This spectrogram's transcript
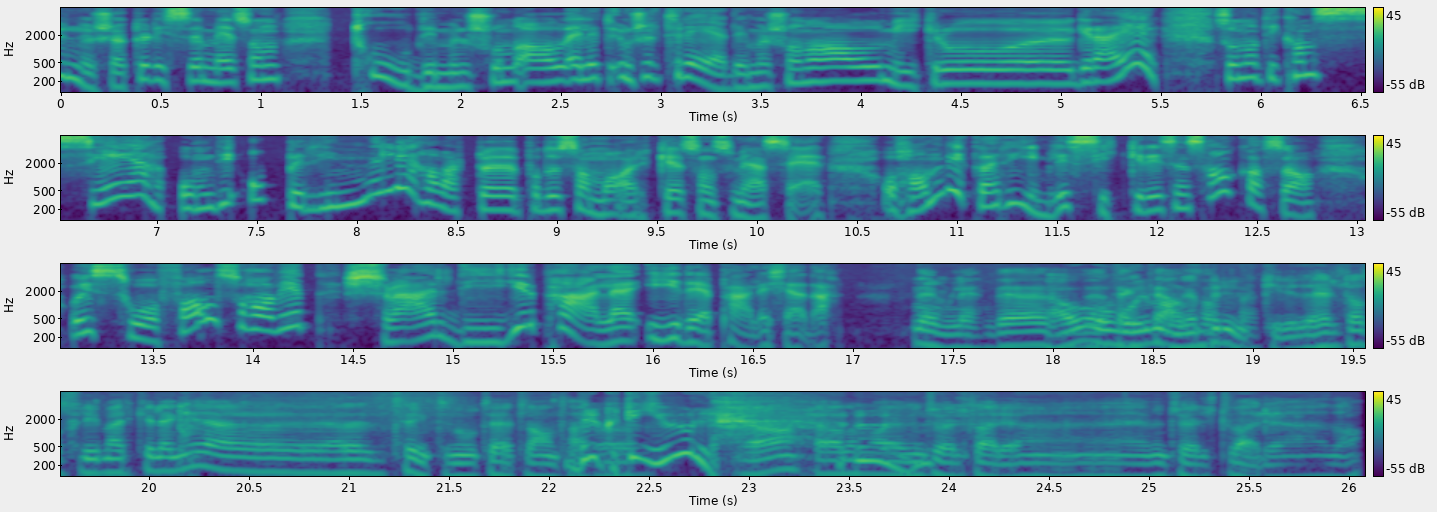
undersøker disse med sånn todimensjonal, eller unnskyld, tredimensjonal mikrogreier. Sånn at de kan se om de opprinnelig har vært på det samme arket, sånn som jeg ser. Og han virka rimelig sikker i sin sak, altså. Og i så fall så har vi et svær, diger perle i det perlekjedet. Nemlig. Det, ja, og hvor mange bruker i det hele tatt frimerker lenger? Jeg, jeg, trengte noe til et eller annet her. Bruker til jul! Ja, ja det må eventuelt være, eventuelt være da.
